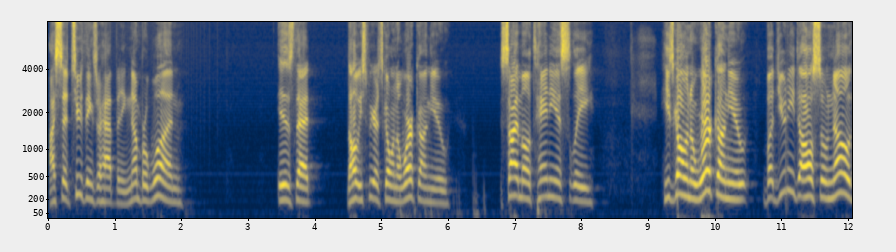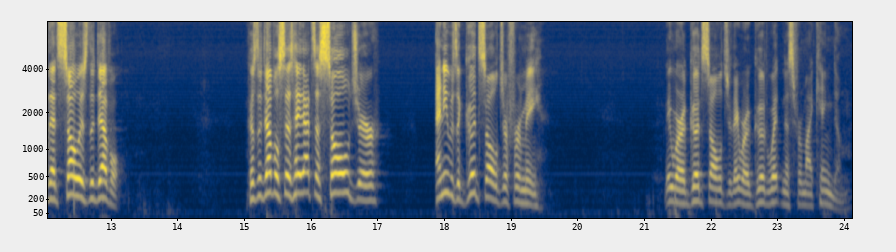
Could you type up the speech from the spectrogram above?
I said two things are happening. Number one is that the Holy Spirit's going to work on you. Simultaneously, He's going to work on you, but you need to also know that so is the devil. Because the devil says, hey, that's a soldier, and he was a good soldier for me. They were a good soldier, they were a good witness for my kingdom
